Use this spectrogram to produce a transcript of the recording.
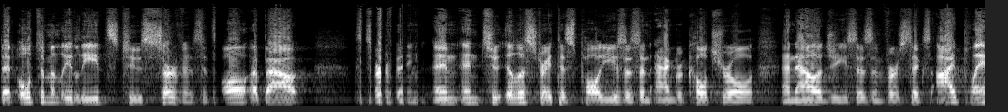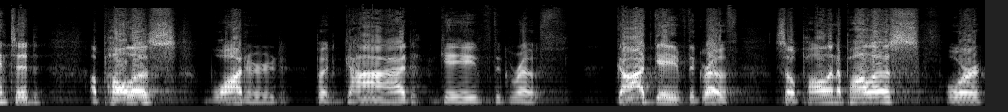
that ultimately leads to service. It's all about serving. And, and to illustrate this, Paul uses an agricultural analogy. He says in verse 6 I planted, Apollos watered, but God gave the growth. God gave the growth. So Paul and Apollos, or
